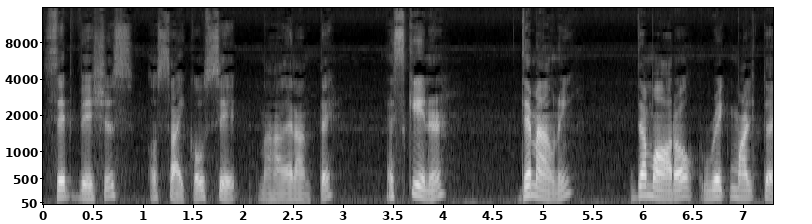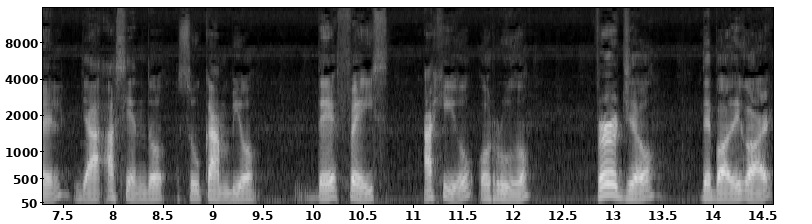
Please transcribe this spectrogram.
Sid Vicious o Psycho Sid, más adelante, Skinner, The Mountie, The Model, Rick Martel, ya haciendo su cambio de face a heel o rudo. Virgil, The Bodyguard,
